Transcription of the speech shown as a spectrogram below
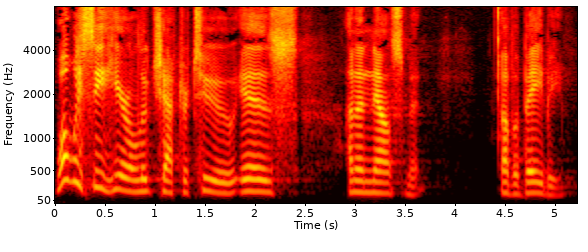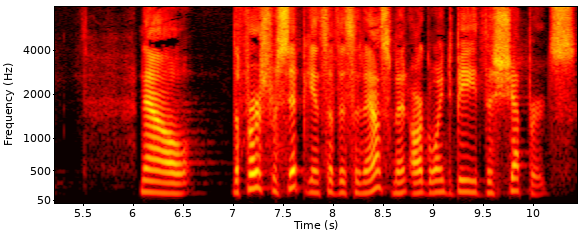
What we see here in Luke chapter 2 is an announcement of a baby. Now, the first recipients of this announcement are going to be the shepherds.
